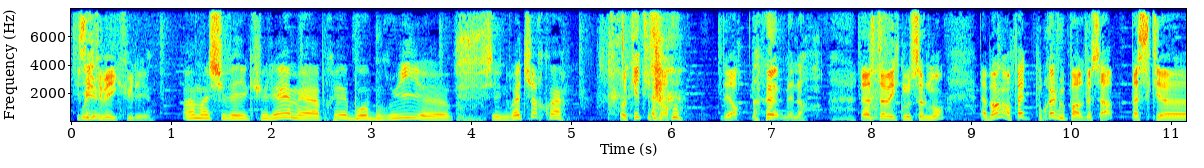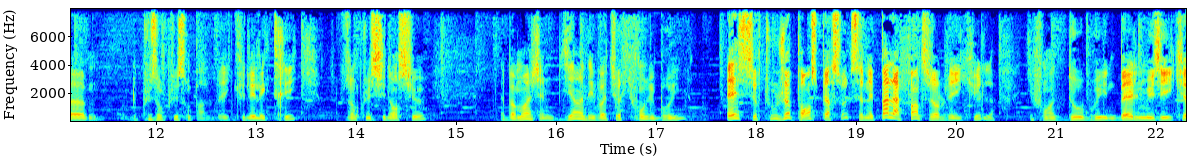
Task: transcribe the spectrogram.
Qui Oui. c'est qui est véhiculé? Ah, moi, je suis véhiculé, mais après, beau bruit, euh, c'est une voiture, quoi. Ok, tu sors. Dehors. Mais non, reste avec nous seulement. Eh ben, en fait, pourquoi je vous parle de ça? Parce que de plus en plus, on parle de véhicules électriques, de plus en plus silencieux. Eh ben, moi, j'aime bien les voitures qui font du bruit. Et surtout, je pense, perso, que ce n'est pas la fin de ce genre de véhicules qui font un doux bruit, une belle musique.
